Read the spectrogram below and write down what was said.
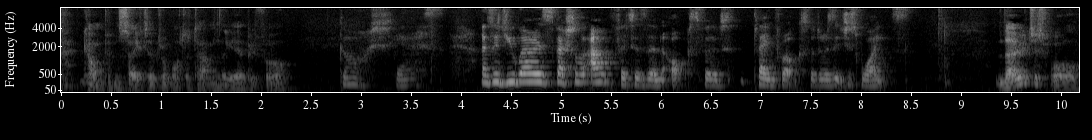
Compensated for what had happened the year before. Gosh, yes. And so do you wear a special outfit as an Oxford playing for Oxford, or is it just whites? No, just wore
